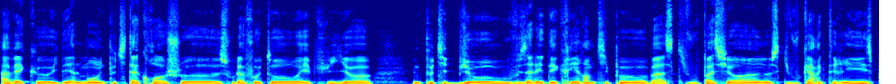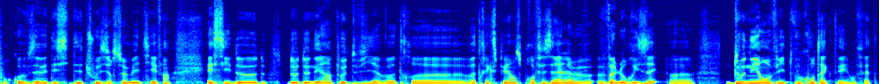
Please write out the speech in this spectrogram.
avec idéalement une petite accroche sous la photo, et puis une petite bio où vous allez décrire un petit peu bah, ce qui vous passionne, ce qui vous caractérise, pourquoi vous avez décidé de choisir ce métier. Enfin, essayez de, de, donner un peu de vie à votre euh, votre expérience professionnelle, valoriser, euh, donner envie de vous contacter en fait.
